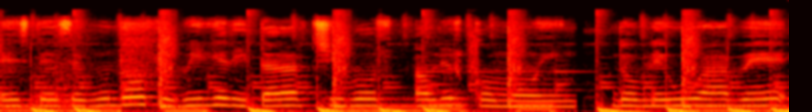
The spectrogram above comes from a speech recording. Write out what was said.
este segundo subir y editar archivos audios como en WAV,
